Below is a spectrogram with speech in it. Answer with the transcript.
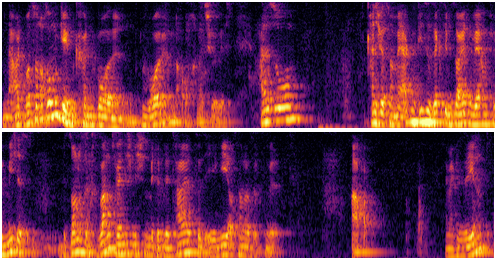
Damit muss man auch umgehen können wollen. Wollen auch natürlich. Also kann ich mir erstmal merken, diese sechs, sieben Seiten wären für mich es besonders interessant, wenn ich mich mit dem Detail des EEG auseinandersetzen will. Aber, wir haben ja gesehen,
